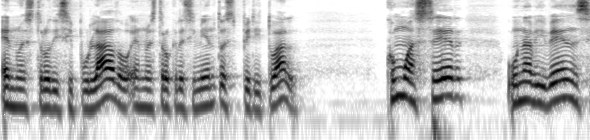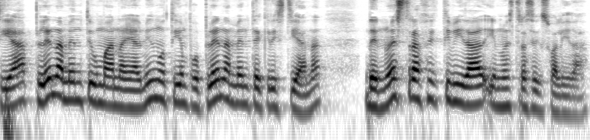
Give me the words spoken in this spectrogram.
en nuestro discipulado, en nuestro crecimiento espiritual. ¿Cómo hacer una vivencia plenamente humana y al mismo tiempo plenamente cristiana de nuestra afectividad y nuestra sexualidad?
